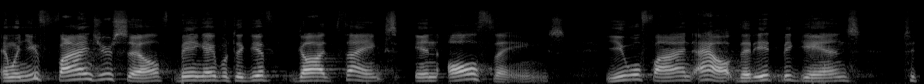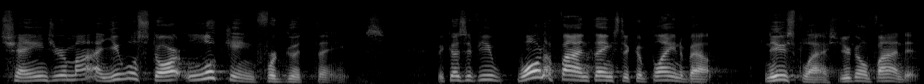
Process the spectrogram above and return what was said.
And when you find yourself being able to give God thanks in all things, you will find out that it begins to change your mind. You will start looking for good things. Because if you want to find things to complain about, newsflash, you're going to find it.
